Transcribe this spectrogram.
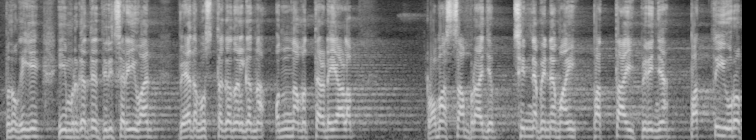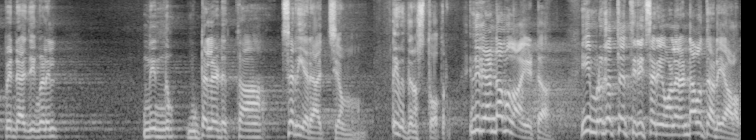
അപ്പൊ നോക്കിയേ ഈ മൃഗത്തെ തിരിച്ചറിയുവാൻ വേദപുസ്തകം നൽകുന്ന ഒന്നാമത്തെ അടയാളം റോമാ സാമ്രാജ്യം ഛിന്ന ഭിന്നമായി പത്തായി പിരിഞ്ഞ പത്ത് യൂറോപ്യൻ രാജ്യങ്ങളിൽ നിന്നും ഉടലെടുത്ത ചെറിയ രാജ്യം. ദൈവത്തിന് സ്തോത്രം. ഇനി രണ്ടാമതായിട്ട് ഈ മൃഗത്തെ തിരിച്ചറിയാനുള്ള രണ്ടാമത്തെ അടയാളം.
